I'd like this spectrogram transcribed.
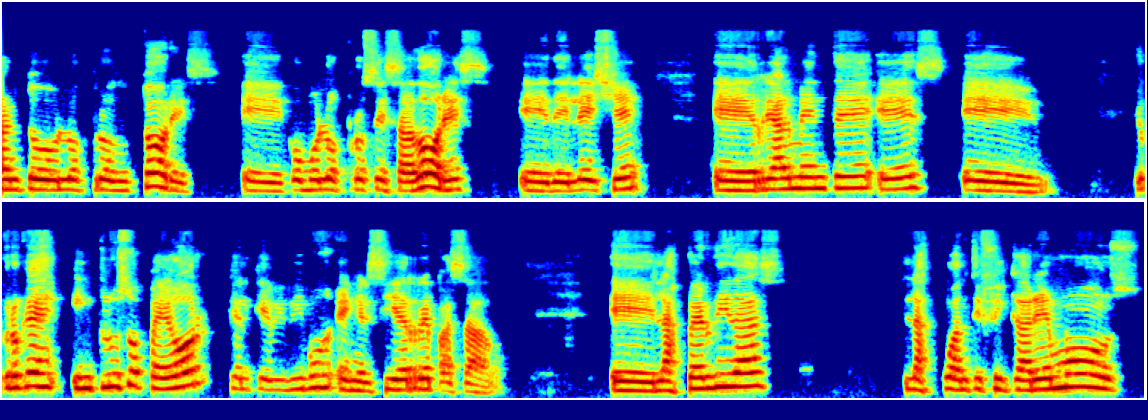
tanto los productores eh, como los procesadores eh, de leche, realmente es, yo creo que es incluso peor que el que vivimos en el cierre pasado. las pérdidas las cuantificaremos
